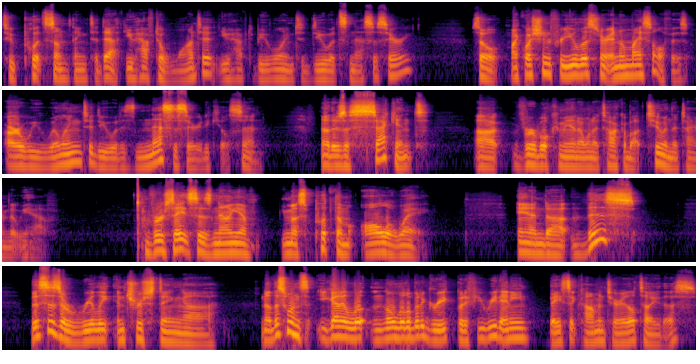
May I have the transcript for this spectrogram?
to put something to death. You have to want it, you have to be willing to do what's necessary. So, my question for you, listener, and myself is Are we willing to do what is necessary to kill sin? Now, there's a second uh, verbal command I want to talk about too in the time that we have. Verse 8 says, Now you, have, you must put them all away. And uh, this this is a really interesting. Uh, now, this one's, you got to know a little bit of Greek, but if you read any basic commentary, they'll tell you this.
